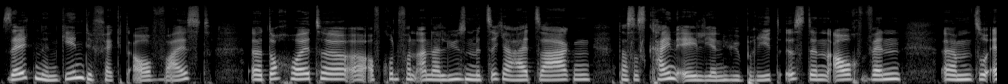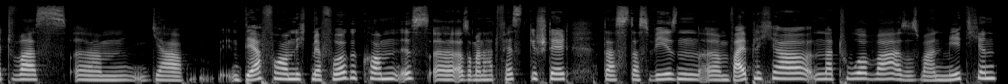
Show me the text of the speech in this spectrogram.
seltenen Gendefekt aufweist, äh, doch heute äh, aufgrund von Analysen mit Sicherheit sagen, dass es kein Alien-Hybrid ist. Denn auch wenn ähm, so etwas ähm, ja in der Form nicht mehr vorgekommen ist, äh, also man hat festgestellt, dass das Wesen ähm, weiblicher Natur war, also es war ein Mädchen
